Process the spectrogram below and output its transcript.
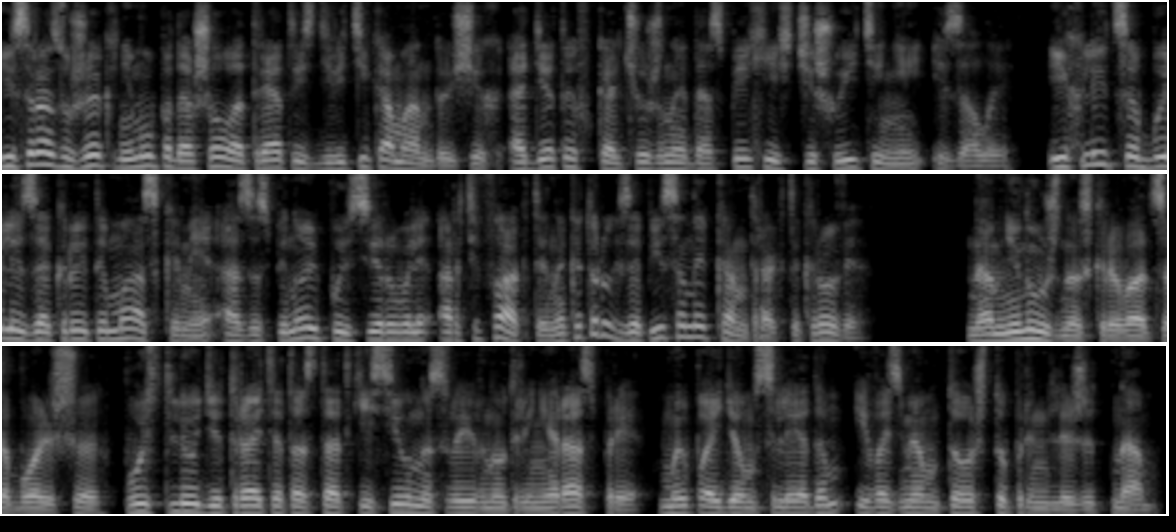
И сразу же к нему подошел отряд из девяти командующих, одетых в кольчужные доспехи из чешуи теней и золы. Их лица были закрыты масками, а за спиной пульсировали артефакты, на которых записаны контракты крови. «Нам не нужно скрываться больше. Пусть люди тратят остатки сил на свои внутренние распри. Мы пойдем следом и возьмем то, что принадлежит нам.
